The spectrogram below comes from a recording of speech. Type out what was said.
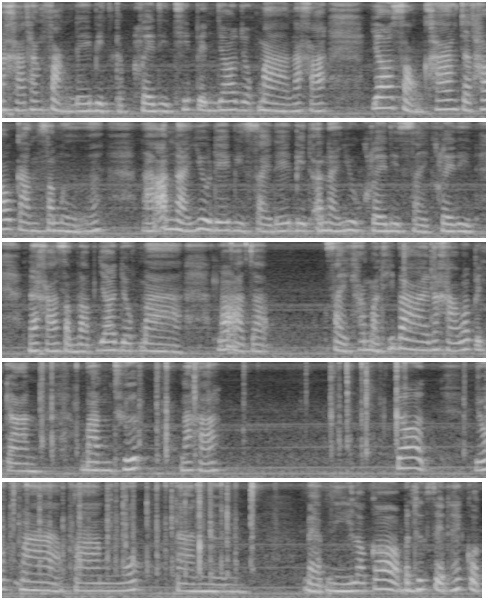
นะคะ ทั้งฝั่งเดบิตกับเครดิตที่เป็นยอดยกมานะคะ ยอดสองข้างจะเท่ากันเสมอนะอันไหนอยู่เดบิตใส่เดบิต อันไหนอยู่เครดิตใส่เครดิตนะคะสำหรับยอดยกมา เราอาจจะใส่คำอธิบายนะคะ ว่าเป็นการบันทึกนะคะ ยอดยกมาตามงบการเงิน แบบนี้แล้วก็บันทึกเสร็จให้กด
